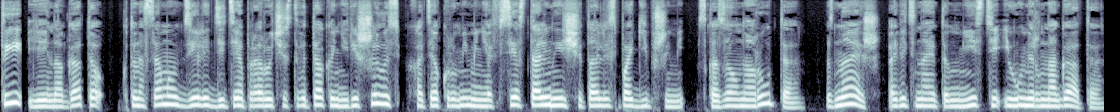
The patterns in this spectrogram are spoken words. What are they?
Ты, ей Нагата, кто на самом деле дитя пророчества так и не решилась, хотя кроме меня все остальные считались погибшими, сказал Наруто. Знаешь, а ведь на этом месте и умер Нагата.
